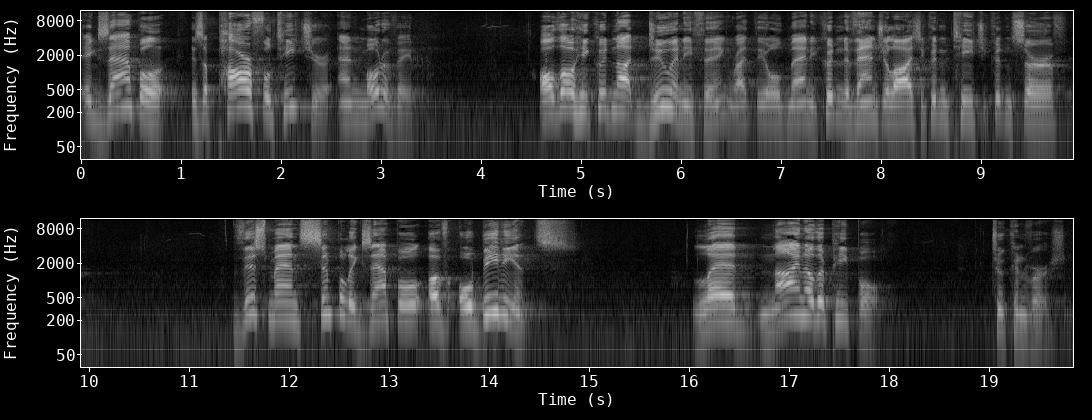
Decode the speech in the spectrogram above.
Example is a powerful teacher and motivator. Although he could not do anything, right, the old man, he couldn't evangelize, he couldn't teach, he couldn't serve. This man's simple example of obedience led nine other people to conversion.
